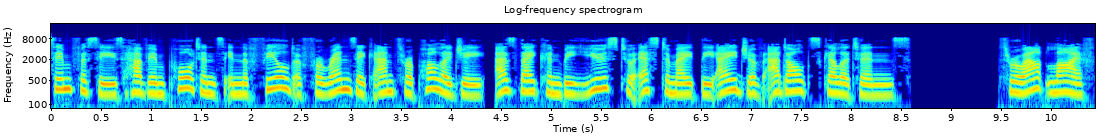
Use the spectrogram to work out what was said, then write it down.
symphyses have importance in the field of forensic anthropology, as they can be used to estimate the age of adult skeletons. Throughout life,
